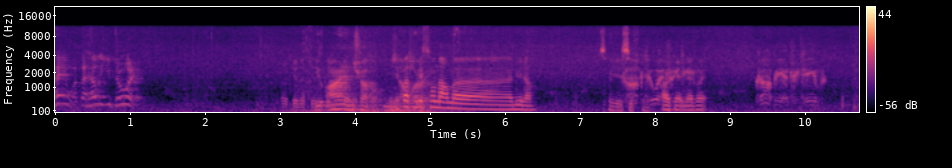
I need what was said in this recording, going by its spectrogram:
hey, what the hell are you doing? Ok, là c'est. You aren't in trouble. J'ai pas trouvé son arme euh, lui là. Ça y est, c'est fait. Ah, ok, bien joué. Copy entry team. Notifying trailers.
